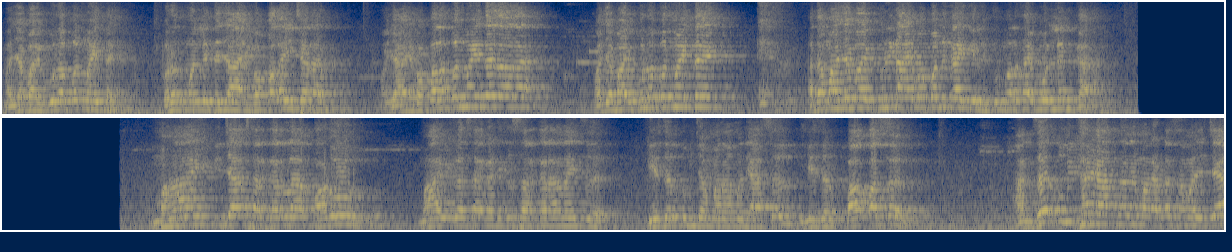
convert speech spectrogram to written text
माझ्या बायकोला पण माहीत आहे. परत म्हणले त्याच्या आईबापाला विचारा. माझ्या आईबापाला पण माहीत आहे दादा. माझ्या बायकोला पण माहीत आहे. आता माझ्या बायकोनी आईबापाने काय केलं? तुम्हाला काय बोललेत का? महायुतीच्या सरकारला पाडून महाविकास आघाडीचं सरकार आणायचं हे जर तुमच्या मनामध्ये असेल हे जर पाप असेल आणि जर तुम्ही खऱ्या अर्थाने मराठा समाजाच्या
